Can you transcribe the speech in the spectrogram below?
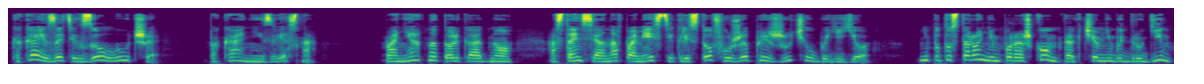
Какая из этих зол лучше? Пока неизвестно. Понятно только одно — Останься она в поместье, Крестов уже прижучил бы ее. Не потусторонним порошком, так чем-нибудь другим.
